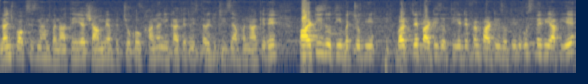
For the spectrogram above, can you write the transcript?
लंच बॉक्सेस में हम बनाते हैं या शाम में आप बच्चों को खाना नहीं खाते तो इस तरह की चीज़ें आप बना के दें। पार्टीज़ होती हैं बच्चों की बर्थडे पार्टीज़ होती है डिफरेंट पार्टीज़ होती हैं तो उसमें भी आप ये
